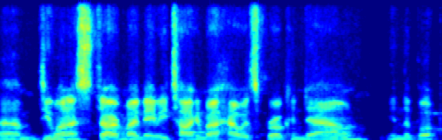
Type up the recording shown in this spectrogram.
Um, do you want to start by maybe talking about how it's broken down in the book?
